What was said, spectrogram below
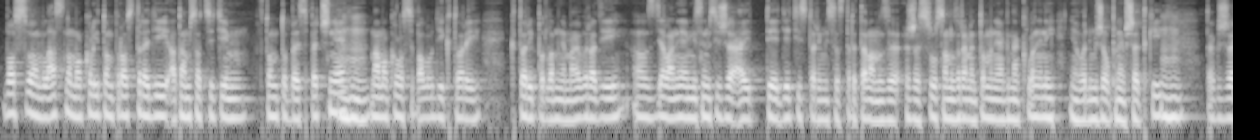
vo svojom vlastnom okolitom prostredí a tam sa cítim v tomto bezpečne. Mm-hmm. Mám okolo seba ľudí, ktorí ktorí podľa mňa majú radi e, vzdelanie. Myslím si, že aj tie deti, s ktorými sa stretávam, že sú samozrejme tomu nejak naklonení. Nehovorím, že úplne všetky. Mm-hmm. Takže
